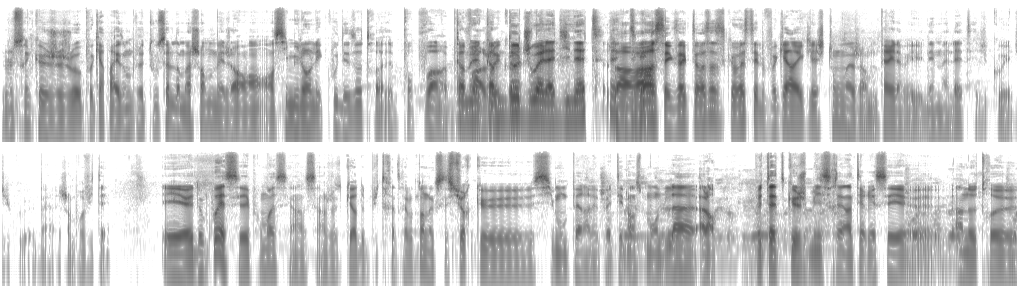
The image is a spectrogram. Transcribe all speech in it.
je me souviens que je jouais au poker par exemple tout seul dans ma chambre, mais genre en, en simulant les coups des autres pour pouvoir. pour Comme, pouvoir comme d'autres jouaient à la dinette. Genre c'est exactement ça, parce que moi c'était le poker avec les jetons. Genre mon père il avait eu des mallettes et du coup, et du coup bah, j'en profitais. Et euh, donc ouais, c'est pour moi c'est un, un jeu de cœur depuis très très longtemps. Donc c'est sûr que si mon père avait pas été dans ce monde-là, alors peut-être que je m'y serais intéressé euh, un autre,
